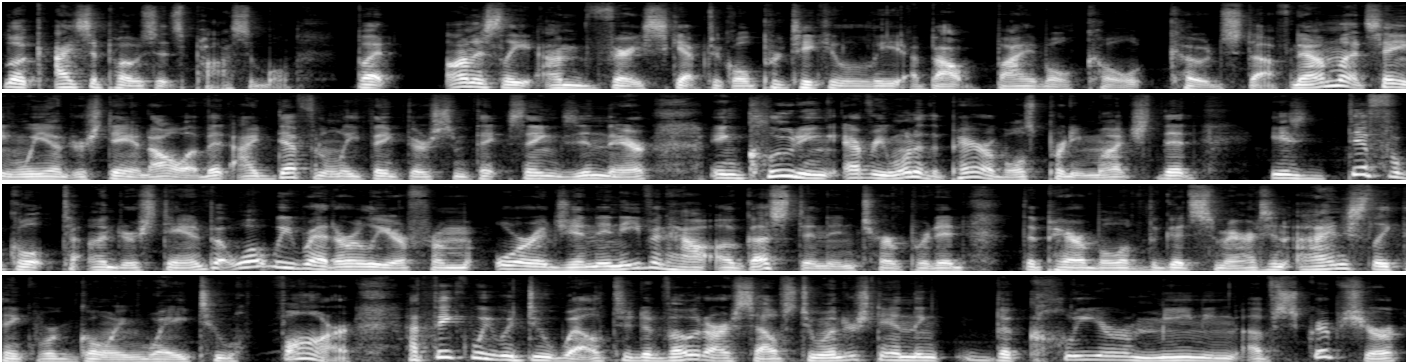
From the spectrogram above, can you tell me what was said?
Look, I suppose it's possible, but honestly, I'm very skeptical, particularly about Bible code stuff. Now, I'm not saying we understand all of it. I definitely think there's some th- things in there, including every one of the parables pretty much that is difficult to understand, but what we read earlier from Origen and even how Augustine interpreted the parable of the Good Samaritan, I honestly think we're going way too far. I think we would do well to devote ourselves to understanding the clear meaning of Scripture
